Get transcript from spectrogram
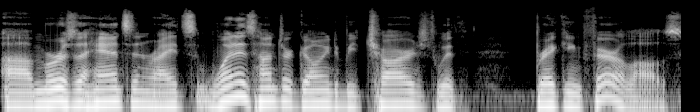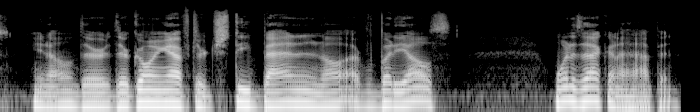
uh, Marissa Hanson writes When is Hunter going to be charged with breaking FARA laws. You know, they're they're going after Steve Bannon and all, everybody else. When is that going to happen?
